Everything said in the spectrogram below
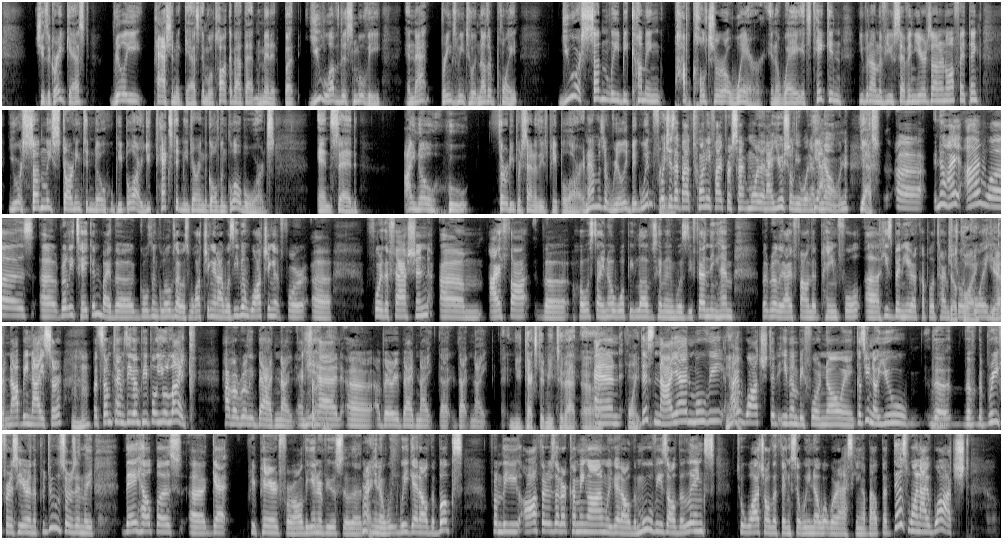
She's a great guest, really passionate guest, and we'll talk about that in a minute. But you love this movie, and that brings me to another point. You are suddenly becoming pop culture aware in a way. It's taken you've been on the View seven years on and off, I think. You are suddenly starting to know who people are. You texted me during the Golden Globe Awards and said, I know who 30% of these people are. And that was a really big win for Which you. is about 25% more than I usually would have Yeah. known. yes. Uh, no, I, I was uh, really taken by the Golden Globes. I was watching it. I was even watching it for uh, for the fashion. Um, I thought the host, I know Whoopi loves him and was defending him, but really I found it painful. Uh, he's been here a couple of times, Joe Joe, Koy, Koy. He yeah. could not be nicer. hmm But sometimes even people you like have a really bad night, and he Certainly. had uh, a very bad night that that night. And you texted me to that. Uh, and point. this Nyad movie, Yeah. I watched it even before knowing, because you know you the, Mm-hmm. the the briefers here and the producers and the they help us uh, get prepared for all the interviews, so that Right. you know we, we get all the books from the authors that are coming on, we get all the movies, all the links to watch all the things, so we know what we're asking about. But this one I watched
